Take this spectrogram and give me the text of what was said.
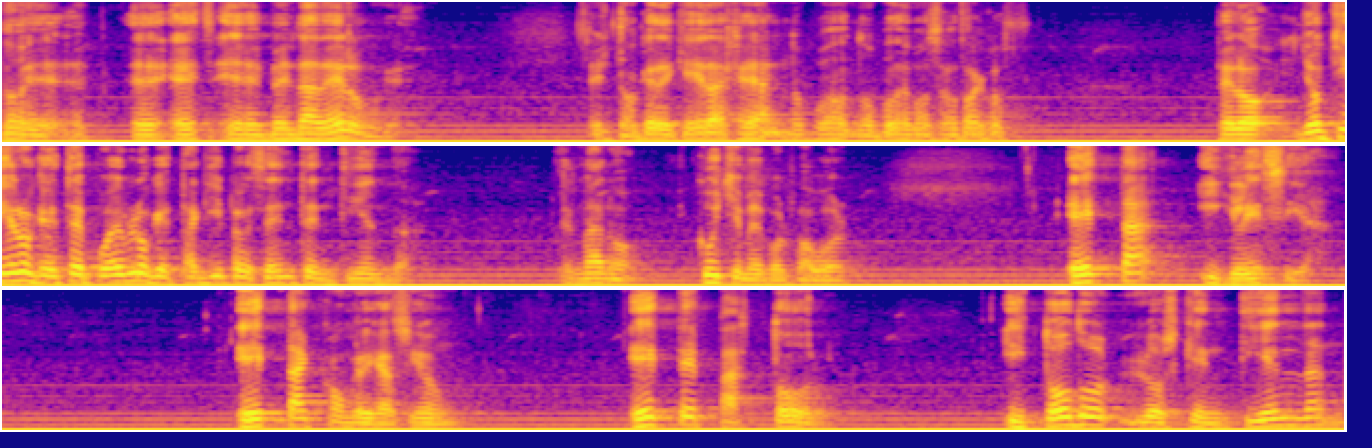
no, es, verdadero porque el toque de queda es real, no, no podemos hacer otra cosa. Pero yo quiero que este pueblo que está aquí presente entienda, hermano, escúcheme por favor, esta iglesia, esta congregación, este pastor y todos los que entiendan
